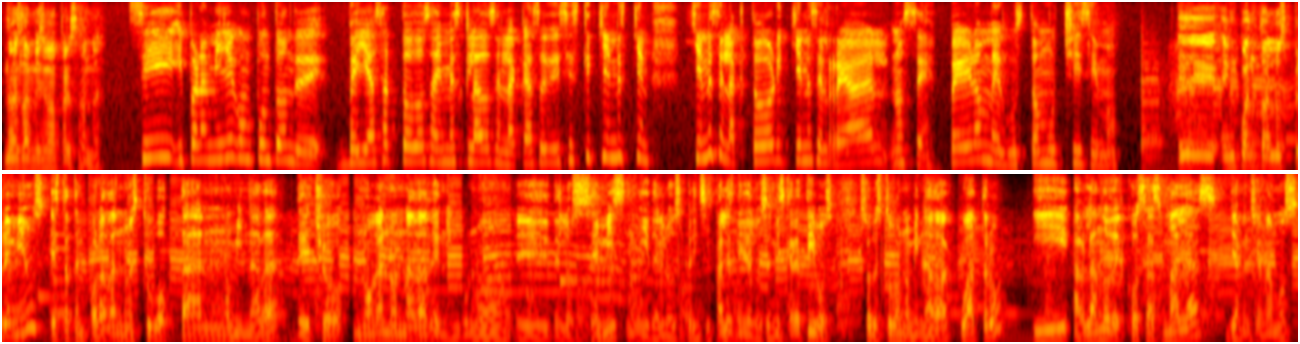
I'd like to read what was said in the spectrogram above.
no es la misma persona. Sí, y para mí llegó un punto donde veías a todos ahí mezclados en la casa y decías que quién es quién, quién es el actor y quién es el real, no sé, pero me gustó muchísimo. Eh, en cuanto a los premios, esta temporada no estuvo tan nominada. De hecho, no ganó nada de ninguno eh, de los semis, ni de los principales, ni de los semis creativos. Solo estuvo nominado a cuatro. Y hablando de cosas malas, ya mencionamos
